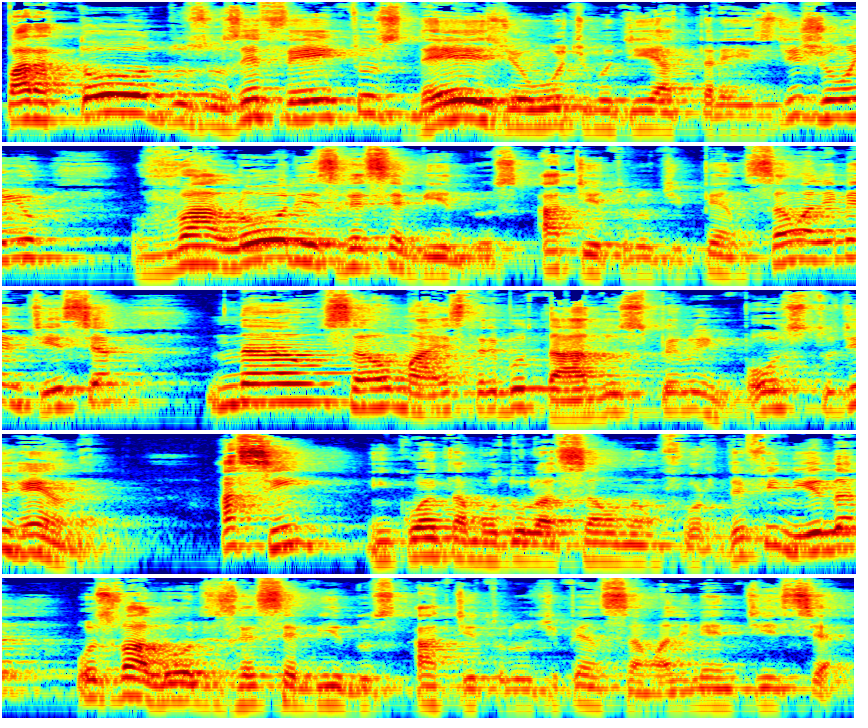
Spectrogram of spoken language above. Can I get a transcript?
Para todos os efeitos, desde o último dia 3 de junho, valores recebidos a título de pensão alimentícia não são mais tributados pelo imposto de renda. Assim, enquanto a modulação não for definida, os valores recebidos a título de pensão alimentícia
